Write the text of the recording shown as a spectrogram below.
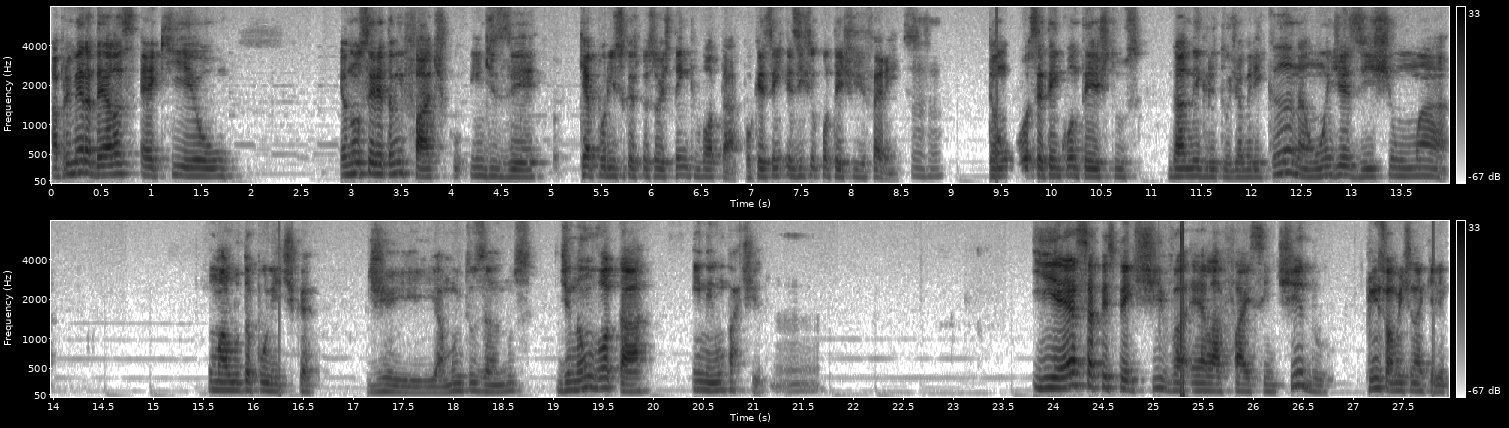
A primeira delas é que eu eu não seria tão enfático em dizer que é por isso que as pessoas têm que votar, porque existem contextos diferentes. Uhum. Então, você tem contextos da negritude americana, onde existe uma, uma luta política de há muitos anos de não votar em nenhum partido. Uhum. E essa perspectiva ela faz sentido principalmente naquele,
